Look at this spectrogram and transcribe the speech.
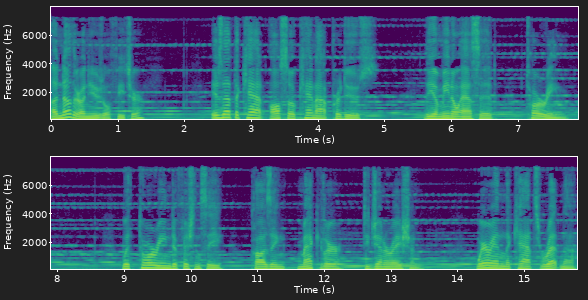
Another unusual feature is that the cat also cannot produce the amino acid taurine, with taurine deficiency causing macular degeneration, wherein the cat's retina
